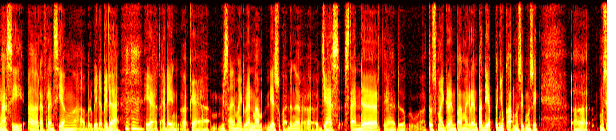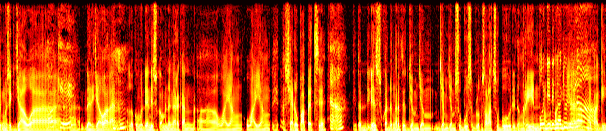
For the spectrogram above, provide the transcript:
ngasih uh, referensi yang uh, berbeda-beda. Mm-hmm. Ya ada yang uh, kayak misalnya my grandma dia suka dengar uh, jazz standard ya. Terus my grandpa, my grandpa dia penyuka musik-musik uh, musik-musik Jawa Okey. uh, dari Jawa kan. Lalu kemudian dia suka mendengarkan uh, wayang-wayang shadow puppets ya. Uh-uh. Kita dia suka dengar tuh jam-jam jam-jam subuh sebelum sholat subuh didengerin. Oh, sampai pagi. dulu Ya, lah. pagi.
